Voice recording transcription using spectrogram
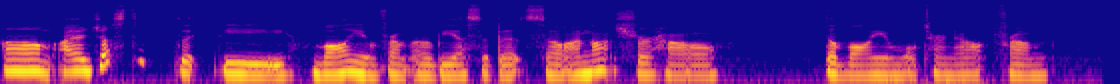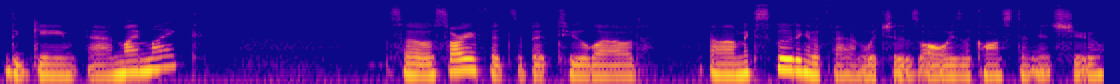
Um, I adjusted the, the volume from OBS a bit, so I'm not sure how the volume will turn out from the game and my mic. So sorry if it's a bit too loud. Um, excluding the fan, which is always a constant issue.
